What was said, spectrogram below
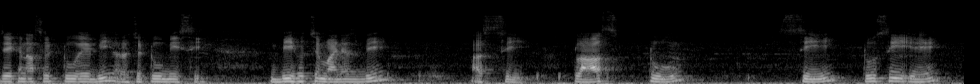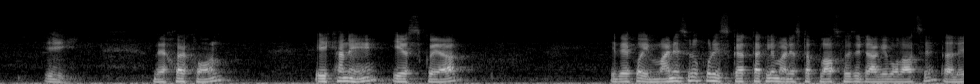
যে এখানে আছে টু এ বি আর হচ্ছে টু বি সি বি হচ্ছে মাইনাস বি আর C plus two C two C A A দেখো এখন, এখানে এ স্কোয়ার এই দেখো, এই মাইনাসের উপর স্কোয়ার থাকলে মাইনাসটা প্লাস হয়ে যেটা আগে বলা আছে, তাহলে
